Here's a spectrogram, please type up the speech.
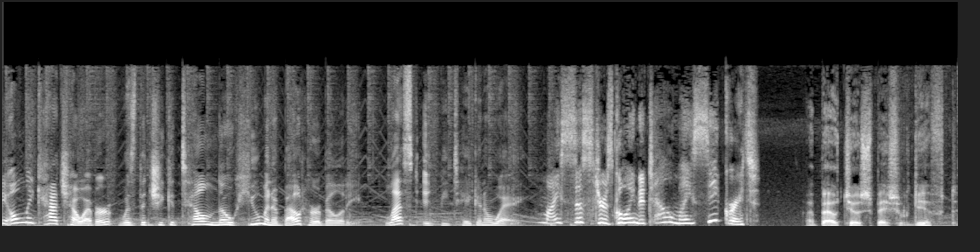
The only catch, however, was that she could tell no human about her ability, lest it be taken away. My sister's going to tell my secret. About your special gift?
